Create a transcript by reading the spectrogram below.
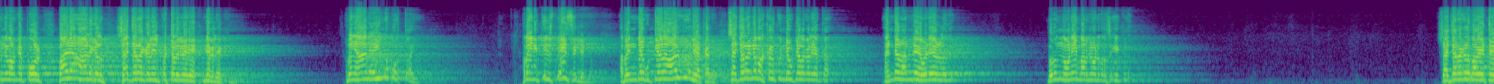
എന്ന് പറഞ്ഞപ്പോൾ പല ആളുകളും ഷജറകളിൽപ്പെട്ടവർ വരെ എന്നെ അപ്പൊ ഞാൻ അതിന് പുറത്തായി. അപ്പൊ എനിക്കൊരു സ്പേസ് ഇല്ലല്ലോ. അപ്പൊ എന്റെ കുട്ടികളെ ആർക്കും കളിയാക്കാനോ ഷജറിന്റെ മക്കൾക്കും എന്റെ കുട്ടികളെ കളിയാക്കാം എന്റെ തന്റെ എവിടെയുള്ളത്? വെറും നുണയും പറഞ്ഞുകൊണ്ട് പ്രസംഗിക്കണം. ഷജറകൾ പറയട്ടെ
